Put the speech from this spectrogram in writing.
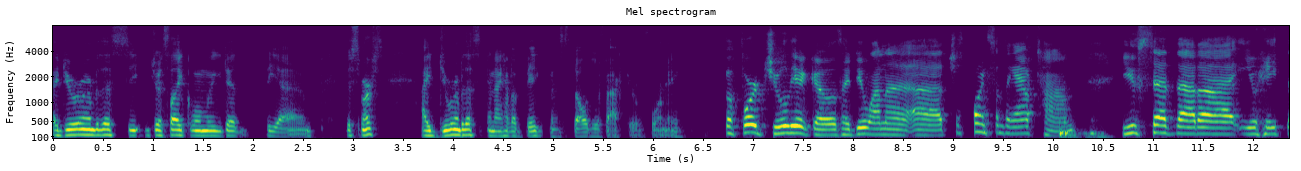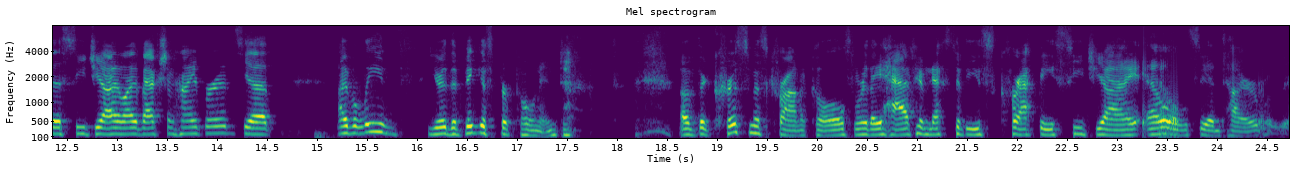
I do remember this just like when we did the um, the Smurfs. I do remember this, and I have a big nostalgia factor for me. Before Julia goes, I do want to uh, just point something out, Tom. You said that uh, you hate the CGI live action hybrids, yet I believe you're the biggest proponent of the Christmas Chronicles, where they have him next to these crappy CGI elves the entire movie.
